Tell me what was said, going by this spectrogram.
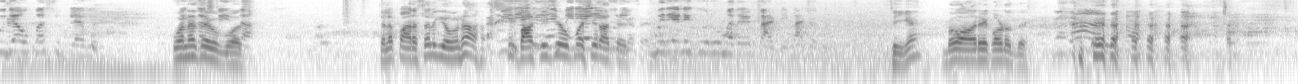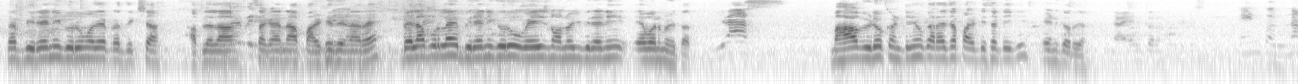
उद्या उपास सुटल्यावर कोणाचा आहे. उपवास? त्याला पार्सल घेऊ ना. बिर्याणी- बाकीचे उपाशी बिर्याणी- राहतात बिर्याणी गुरु मध्ये पार्टी माझ्याकडून. ठीक आहे. बघ रेकॉर्ड होतोय. तर बिर्याणी गुरुमध्ये प्रतीक्षा आपल्याला सगळ्यांना पार्टी देणार आहे. बेलापूरला हे biryani Guru veg non veg biryani A one मिळतात. मग हा व्हिडिओ कंटिन्यू करायचा पार्टीसाठी की एंड करूया? एंड करू ना.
